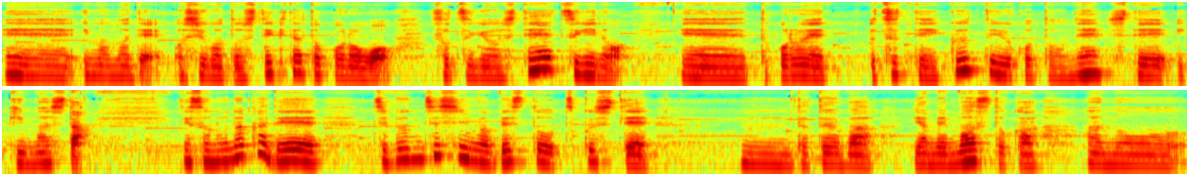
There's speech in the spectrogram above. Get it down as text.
えー、今までお仕事してきたところを卒業して次の、えー、ところへ移っていくっていうことをねしていきました。でその中で自分自身はベストを尽くしてうん例えば辞めますとかあの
